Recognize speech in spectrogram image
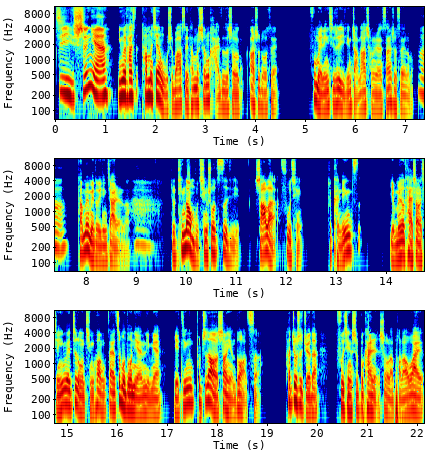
几十年，因为他他们现在五十八岁，他们生孩子的时候二十多岁，傅美玲其实已经长大成人三十岁了嘛，嗯，她妹妹都已经嫁人了，就听到母亲说自己杀了父亲，就肯定自也没有太上心，因为这种情况在这么多年里面已经不知道上演多少次了。她就是觉得父亲是不堪忍受了，跑到外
